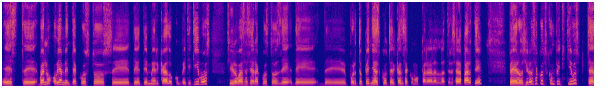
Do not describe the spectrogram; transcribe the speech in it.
Este, bueno, obviamente a costos eh, de, mercado competitivos. Si lo vas a hacer a costos de, Puerto Peñasco, te alcanza como para la, tercera parte. Pero si lo haces a costos competitivos, te,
